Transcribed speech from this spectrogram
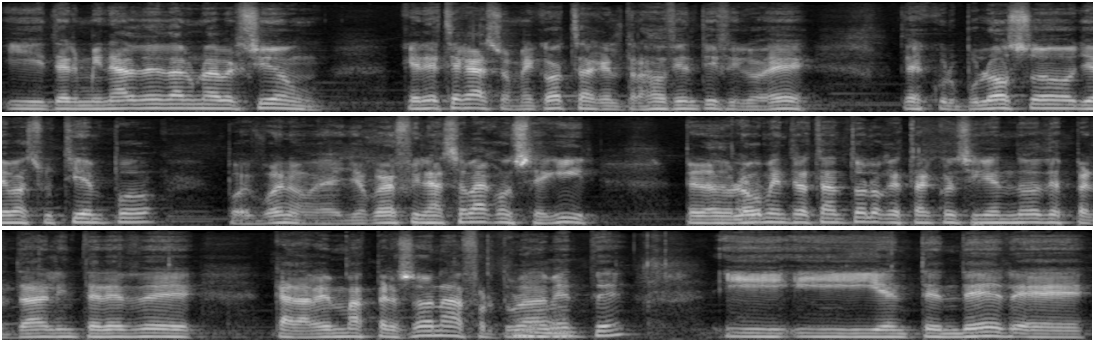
y terminar de dar una versión que en este caso me consta que el trabajo científico es escrupuloso, lleva sus tiempos, pues bueno, eh, yo creo que al final se va a conseguir. Pero luego, mientras tanto, lo que están consiguiendo es despertar el interés de cada vez más personas, afortunadamente, y, entender eh,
